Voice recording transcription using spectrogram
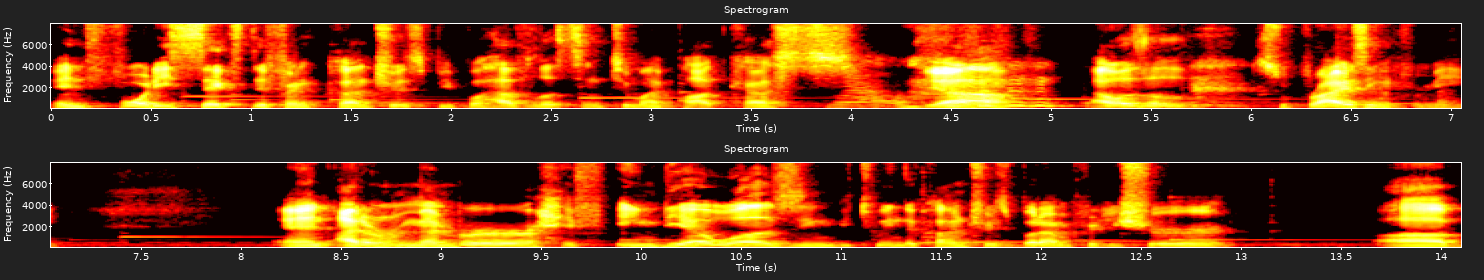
in 46 different countries people have listened to my podcasts. wow Yeah. That was a, surprising for me. And I don't remember if India was in between the countries, but I'm pretty sure uh,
